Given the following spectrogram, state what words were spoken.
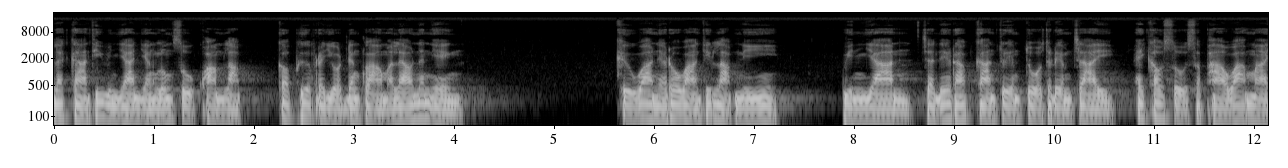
และการที่วิญญาณยังลงสู่ความหลับก็เพื่อประโยชน์ดังกล่าวมาแล้วนั่นเอง คือว่าในระหว่างที่หลับนี้ วิญญาณจะได้รับการเตรียมตัวเตรียมใจให้เข้าสู่สภาวะใหม่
